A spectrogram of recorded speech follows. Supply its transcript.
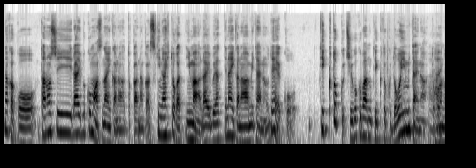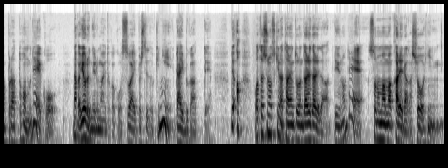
なんかこう楽しいライブコマースないかなとかなんか好きな人が今ライブやってないかなみたいなのでこう TikTok 中国版の TikTok 動員みたいなところのプラットフォームでこうなんか夜寝る前とかこうスワイプしてた時にライブがあってであ私の好きなタレントの誰々だっていうのでそのまま彼らが商品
